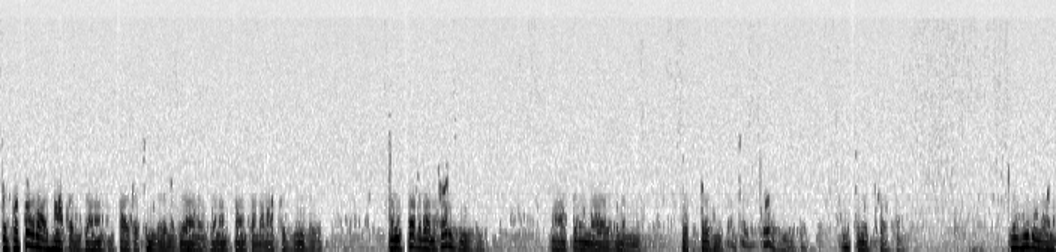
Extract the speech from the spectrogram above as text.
But before that happened, John's disciples came to him again, and John sent them off to Jesus. And he said to them, Go to Jesus. And I'm sitting there in this prison. Go, to Jesus. Ask him this question. Are you the one?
